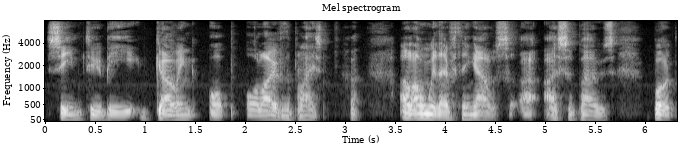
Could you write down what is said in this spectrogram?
seem to be going up all over the place, along with everything else, I, I suppose. But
